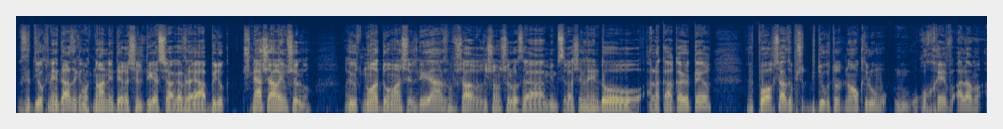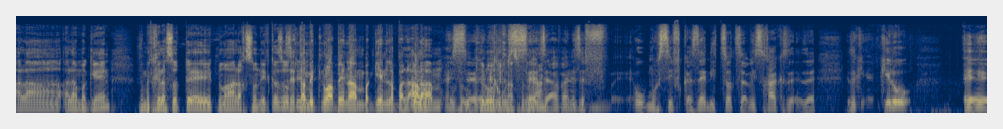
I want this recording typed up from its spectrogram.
זה דיוק נהדר, זה גם התנועה הנהדרת של דיאז, שאגב זה היה בדיוק, שני השערים שלו. היו תנועה דומה של דיאז, השער הראשון שלו זה היה ממסירה של הנדו על הקרקע יותר, ופה עכשיו זה פשוט בדיוק אותו תנועה, הוא כאילו, הוא רוכב על, ה, על, ה, על המגן, ומתחיל לעשות uh, תנועה אלכסונית כזאת. זה תמיד תנועה בין המגן לבלם. בלם, והוא איזה, כאילו איך הוא נכנס עושה פנימה. את זה, אבל איזה... הוא מוסיף כזה ניצוץ למשחק, זה, זה, זה כ- כאילו... אה,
